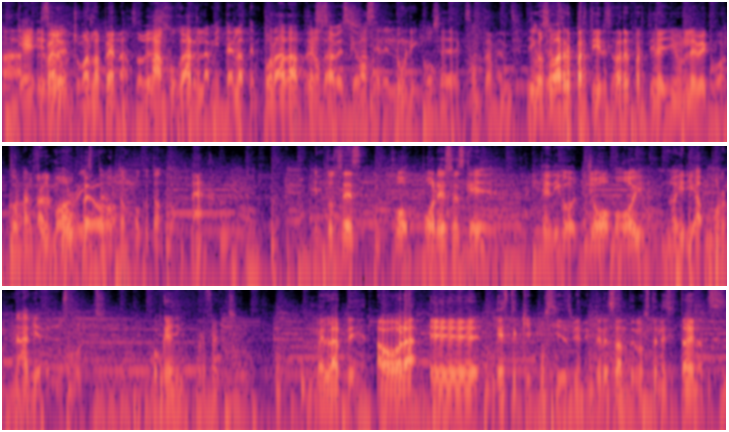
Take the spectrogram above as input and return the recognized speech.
Ajá, que y vale mucho más la pena, ¿sabes? Va a jugar la mitad de la temporada, pero Exacto. sabes que va a ser el único. Sí, ¿no? exactamente. Digo, Entonces- se va a repartir, se va a repartir allí un leve con, Con Alfred Almou, Morris, pero... tampoco tanto. Nah. Entonces, po- por eso es que te digo, yo hoy no iría por nadie de los Colts. Ok, perfecto. Me late. Ahora, eh, este equipo sí es bien interesante, los Tennessee Titans.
